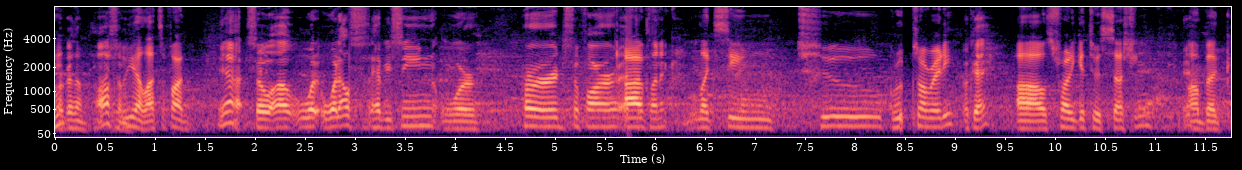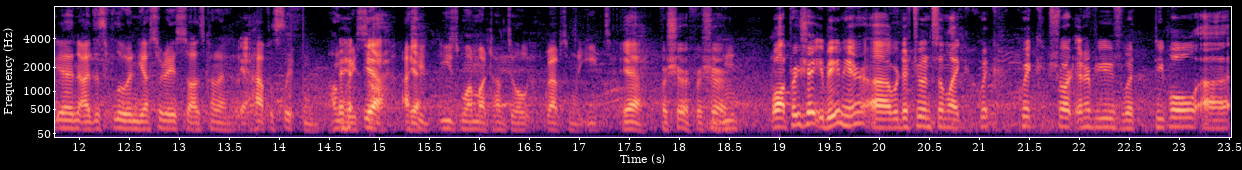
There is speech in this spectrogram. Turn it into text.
work with them. Awesome. Yeah, lots of fun. Yeah. So, uh, what what else have you seen or heard so far at I've the clinic? like seen two groups already. Okay. Uh, I was trying to get to a session, um, but again, I just flew in yesterday, so I was kind of Yeah. half asleep and hungry. So Yeah, I yeah. should use one more time to go grab something to eat. Yeah, for sure, for sure. Mhm. Well, I appreciate you being here. Uh, we're just doing some like quick, quick, short interviews with people. Uh,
